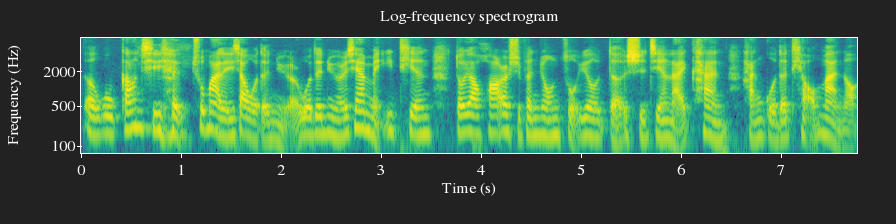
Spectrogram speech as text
呃，我刚其实也出卖了一下我的女儿，我的女儿现在每一天都要花二十分钟左右的时间来看韩国的条漫哦。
